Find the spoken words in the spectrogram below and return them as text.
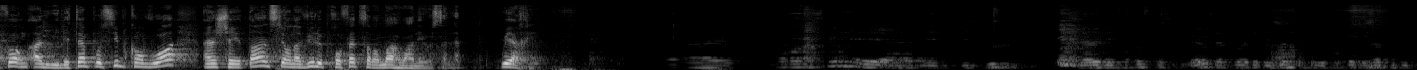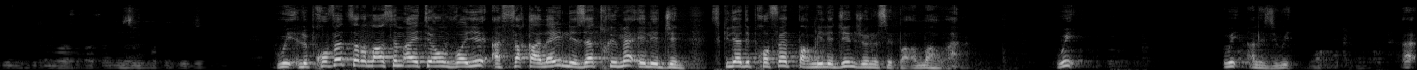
forme à lui. Il est impossible qu'on voit un shaitan si on a vu le prophète sallallahu alayhi wa sallam. Oui, Akhi. Oui, le prophète sallallahu alayhi wa sallam a été envoyé à Thaqalayn, les êtres humains et les djinns. Est-ce qu'il y a des prophètes parmi les djinns? Je ne sais pas. Allahu. Oui. Oui, allez-y, oui. Ah,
